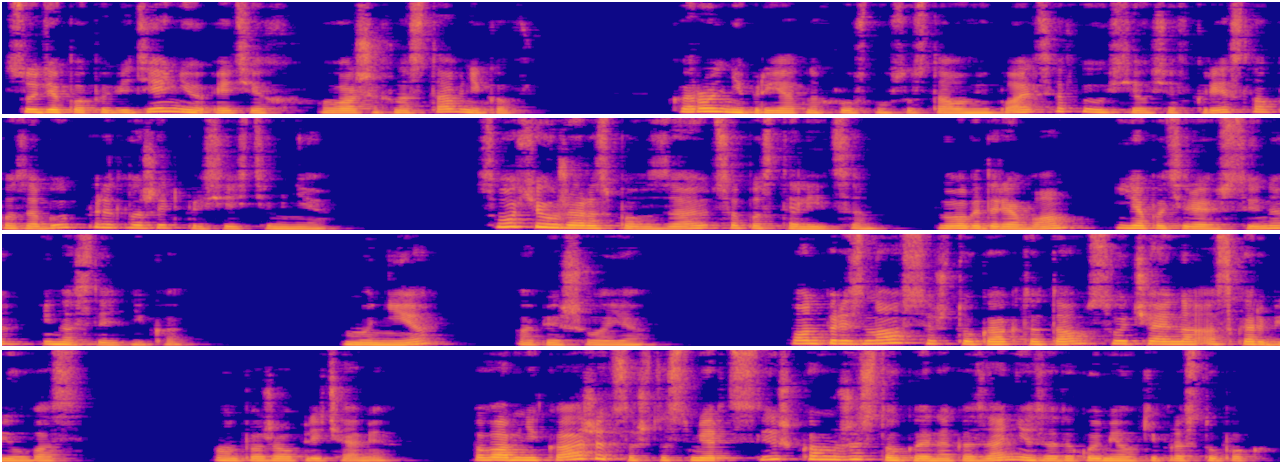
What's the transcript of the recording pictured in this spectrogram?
Судя по поведению этих ваших наставников, король неприятно хрустнул суставами пальцев и уселся в кресло, позабыв предложить присесть и мне. Слухи уже расползаются по столице. Благодаря вам я потеряю сына и наследника. Мне? — опешила я. Он признался, что как-то там случайно оскорбил вас. Он пожал плечами. «Вам не кажется, что смерть слишком жестокое наказание за такой мелкий проступок?»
